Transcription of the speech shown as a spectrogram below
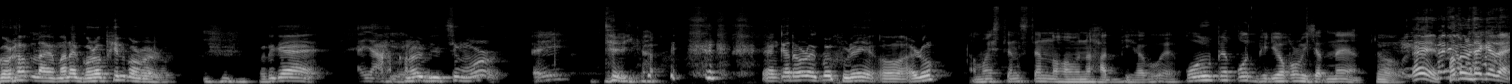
গৌৰৱ লাগে মানে গৌৰৱ ফিল কৰোঁ আৰু। গতিকে এই হাতখনৰ বিউটি মোৰ। এই এনেকৈ ধৰ একবাৰ ঘূৰে অঁ আৰু? আমাৰ ষ্টেণ্ড ষ্টেণ্ড নহয় মানে হাত বিহাব ক'ৰ পৰা ক'ত ভিডিঅ' কৰোঁ হিচাপ নাই। ফটো যায়।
